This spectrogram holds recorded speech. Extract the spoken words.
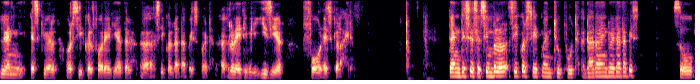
learning SQL or SQL for any other uh, SQL database, but uh, relatively easier for SQLite. Then this is a simple SQL statement to put data into a database. So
